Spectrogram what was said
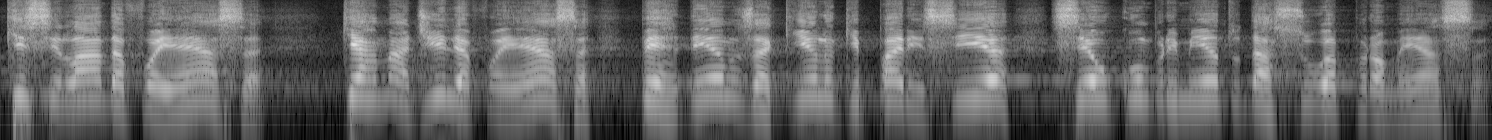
Que cilada foi essa? Que armadilha foi essa? Perdemos aquilo que parecia ser o cumprimento da sua promessa.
